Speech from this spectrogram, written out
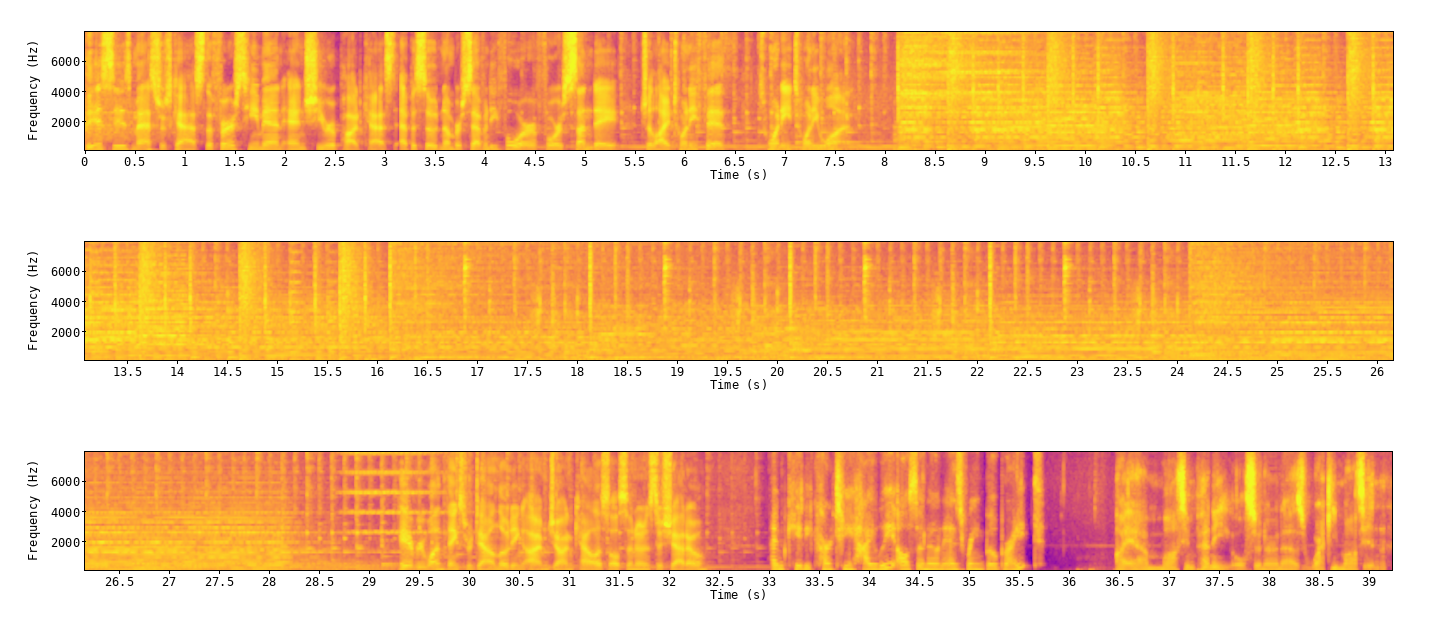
This is Masters Cast, the first He-Man and She-Ra podcast, episode number 74 for Sunday, July 25th, 2021. Everyone, thanks for downloading. I'm John Callis, also known as The Shadow. I'm Katie Carty Hiley, also known as Rainbow Brite. I am Martin Penny, also known as Wacky Martin.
